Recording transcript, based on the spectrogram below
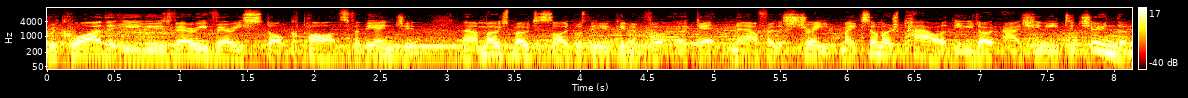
require that you use very, very stock parts for the engine. Now, most motorcycles that you can uh, get now for the street make so much power that you don't actually need to tune them,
